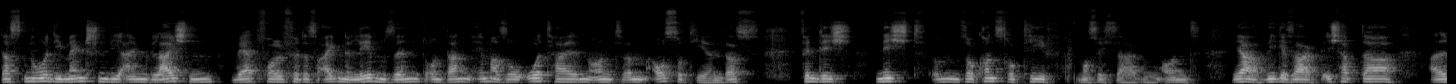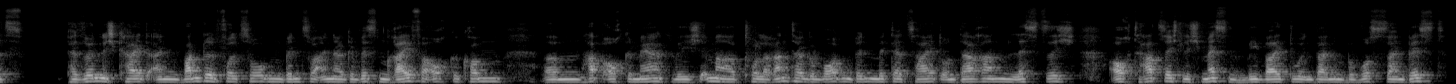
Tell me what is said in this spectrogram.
dass nur die Menschen, die einem gleichen, wertvoll für das eigene Leben sind und dann immer so urteilen und ähm, aussortieren. Das finde ich nicht ähm, so konstruktiv, muss ich sagen. Und ja, wie gesagt, ich habe da als Persönlichkeit einen Wandel vollzogen, bin zu einer gewissen Reife auch gekommen, ähm, habe auch gemerkt, wie ich immer toleranter geworden bin mit der Zeit und daran lässt sich auch tatsächlich messen, wie weit du in deinem Bewusstsein bist,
